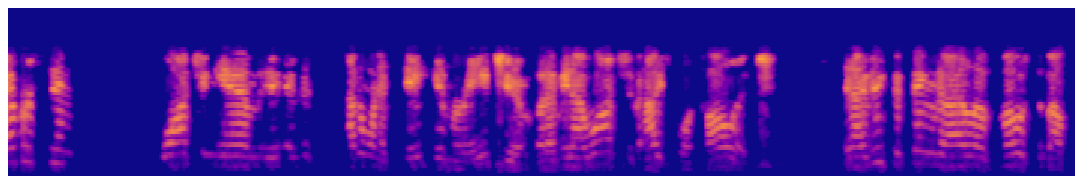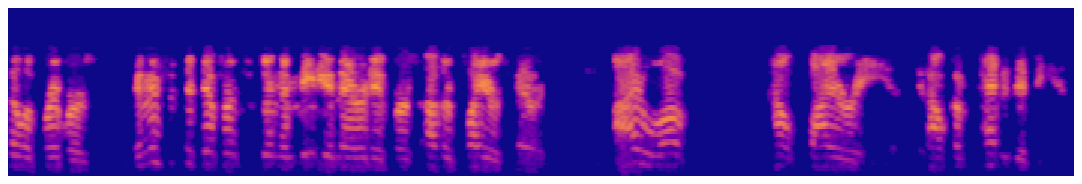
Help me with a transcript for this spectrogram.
ever since watching him, and I don't want to date him or age him, but I mean, I watched him in high school and college. And I think the thing that I love most about Philip Rivers, and this is the difference between the media narrative versus other players' narrative. I love how fiery he is and how competitive he is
